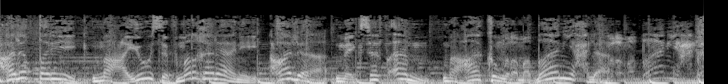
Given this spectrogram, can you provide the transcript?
على الطريق مع يوسف مرغلاني على Mix FM. معاكم رمضان يحلى. رمضان يحلى.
